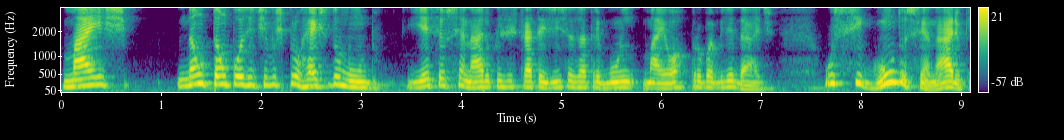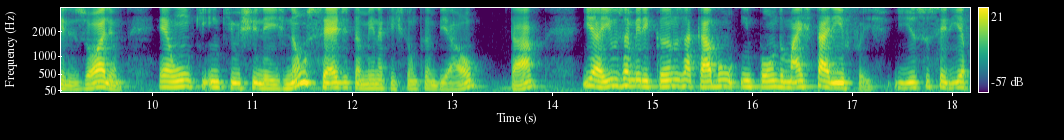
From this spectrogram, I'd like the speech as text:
mas não tão positivos para o resto do mundo. E esse é o cenário que os estrategistas atribuem maior probabilidade. O segundo cenário que eles olham é um que, em que o chinês não cede também na questão cambial, tá? E aí os americanos acabam impondo mais tarifas, e isso seria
